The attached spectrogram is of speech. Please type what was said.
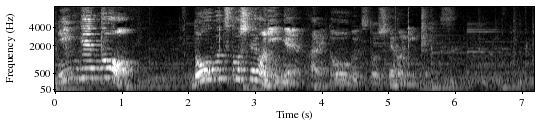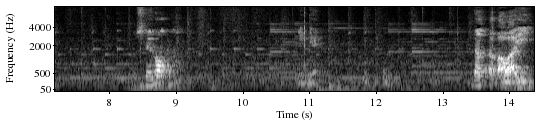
人間の動物としての人間。はい動物としての人間です。としての人間。だった場合最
